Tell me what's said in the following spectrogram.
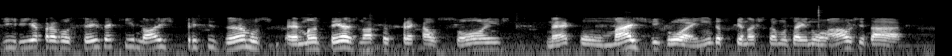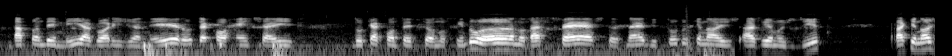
diria para vocês é que nós precisamos é, manter as nossas precauções, né, com mais vigor ainda, porque nós estamos aí no auge da da pandemia agora em janeiro, decorrente aí do que aconteceu no fim do ano, das festas, né, de tudo que nós havíamos dito, para que nós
